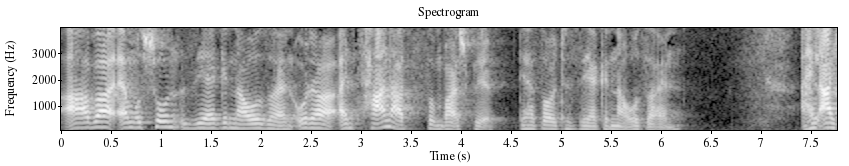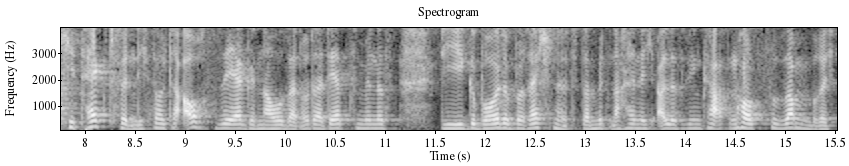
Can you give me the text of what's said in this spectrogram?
aber er muss schon sehr genau sein. Oder ein Zahnarzt zum Beispiel, der sollte sehr genau sein. Ein Architekt, finde ich, sollte auch sehr genau sein oder der zumindest die Gebäude berechnet, damit nachher nicht alles wie ein Kartenhaus zusammenbricht.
